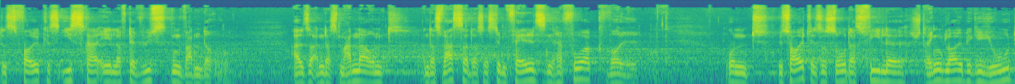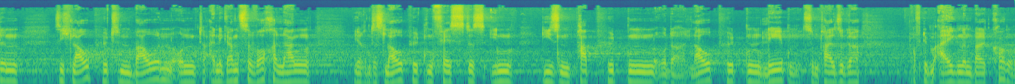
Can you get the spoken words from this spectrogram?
des Volkes Israel auf der Wüstenwanderung, also an das Manna und an das Wasser, das aus dem Felsen hervorquoll. Und bis heute ist es so, dass viele strenggläubige Juden sich Laubhütten bauen und eine ganze Woche lang während des Laubhüttenfestes in diesen Papphütten oder Laubhütten leben, zum Teil sogar auf dem eigenen Balkon,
